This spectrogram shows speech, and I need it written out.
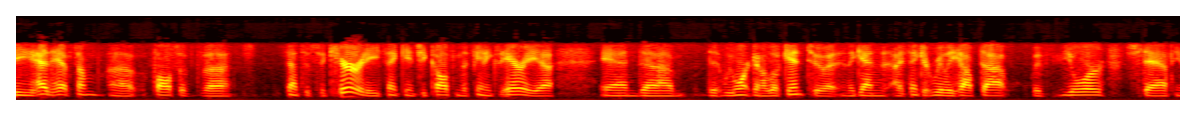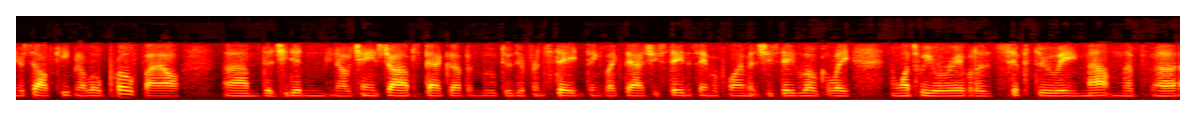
she had to have some uh, false of uh, sense of security, thinking she called from the Phoenix area, and um, that we weren't going to look into it. And again, I think it really helped out with your staff and yourself keeping a low profile. Um, that she didn't, you know, change jobs, back up, and move to a different state and things like that. She stayed in the same employment. She stayed locally, and once we were able to sift through a mountain of uh,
